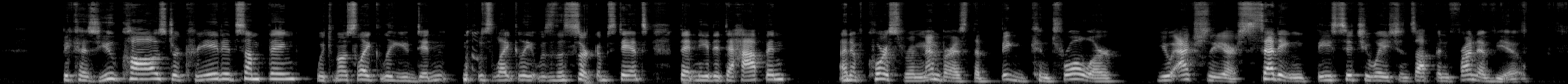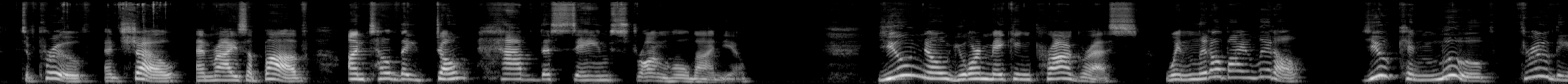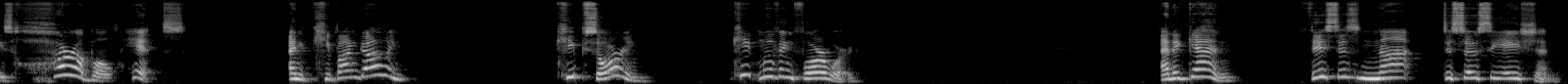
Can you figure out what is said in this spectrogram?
because you caused or created something, which most likely you didn't. Most likely it was the circumstance that needed to happen. And of course, remember, as the big controller, you actually are setting these situations up in front of you to prove and show and rise above until they don't have the same stronghold on you. You know you're making progress when little by little you can move through these horrible hits and keep on going. Keep soaring. Keep moving forward. And again, this is not dissociation.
